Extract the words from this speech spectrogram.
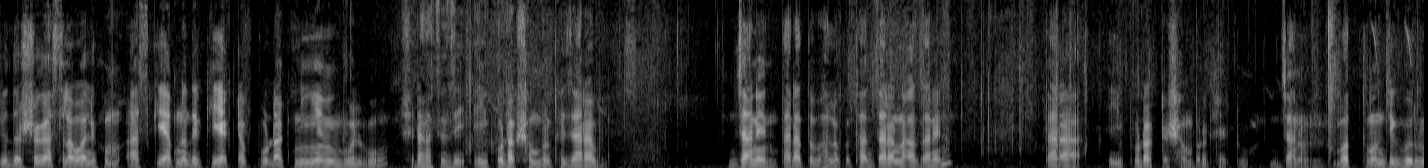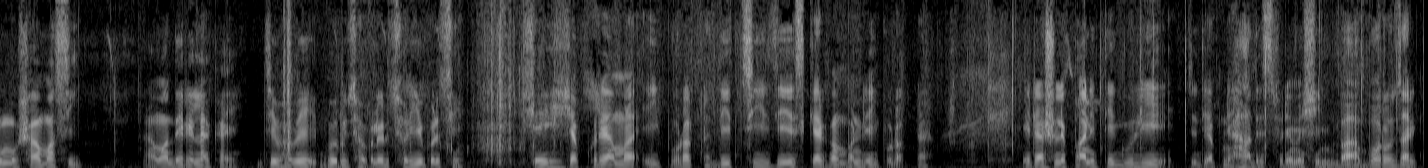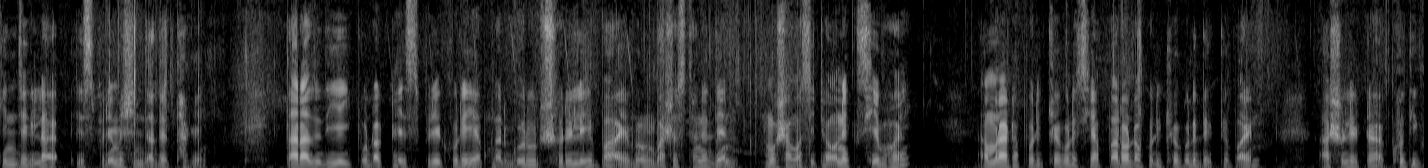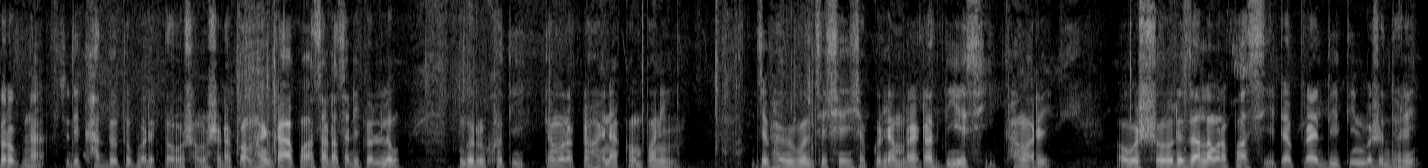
প্রিয় দর্শক, আসসালামু আলাইকুম। আজকে আপনাদেরকে একটা প্রোডাক্ট নিয়ে আমি বলব। সেটা হচ্ছে যে এই প্রোডাক্ট সম্পর্কে যারা জানেন, তারা তো ভালো কথা, যারা না জানেন, তারা এই প্রোডাক্টটা সম্পর্কে একটু জানুন। বর্তমান যে গরুর মশা, মাছি আমাদের এলাকায় যেভাবে গরু, ছাগলের ছড়িয়ে পড়েছে, সেই হিসাব করে আমরা এই প্রোডাক্টটা দিচ্ছি, যে স্কেয়ার কোম্পানির এই প্রোডাক্টটা এটা আসলে পানিতে গুলিয়ে যদি আপনি হাত স্প্রে মেশিন বা বড় জার্কিন যেগুলা স্প্রে মেশিন যাদের থাকে, তারা যদি এই প্রোডাক্টটা স্প্রে করে আপনার গরুর শরীরে বা এবং বাসস্থানে দেন মশামাছিটা অনেক সেভ হয়। আমরা এটা পরীক্ষা করেছি আপনারা ওটা পরীক্ষা করে দেখতে পারেন। আসলে এটা ক্ষতিকারক না, যদি খাদ্য তো পরে তো সমস্যাটা কম হয়। গা পা চাটাচাটি করলেও গরুর ক্ষতি তেমন একটা হয় না। কোম্পানি যেভাবে বলছে সেই হিসাব করে আমরা এটা দিয়েছি খামারে। অবশ্য রেজাল্ট আমরা পাচ্ছি। এটা প্রায় দুই, তিন বছর ধরে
